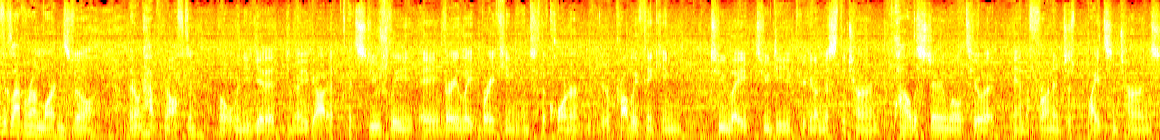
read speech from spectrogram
Perfect lap around Martinsville. They don't happen often, but when you get it, you know you got it. It's usually a very late braking into the corner. You're probably thinking too late, too deep, you're gonna miss the turn. Pile the steering wheel to it, and the front end just bites and turns.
